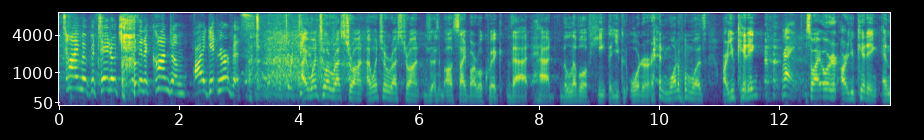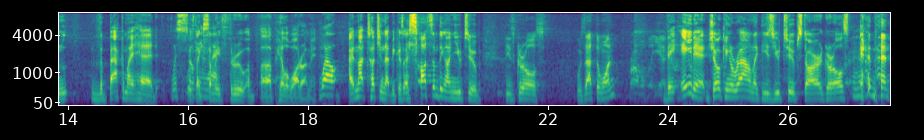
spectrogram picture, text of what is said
anytime a potato chip is in a condom, I get nervous. I went to a restaurant. I went to a restaurant. just, Uh, sidebar, real quick, that had the level of heat that you could order, and one of them was, "Are you kidding?" Right. So I ordered, "Are you kidding?" And the back of my head Was like somebody wet. threw a, a pail of water on me. Well- I'm not touching that because I saw something on YouTube. These girls, was that the one? Probably, yeah. They ate it joking around like these YouTube star girls. Mm-hmm. And then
